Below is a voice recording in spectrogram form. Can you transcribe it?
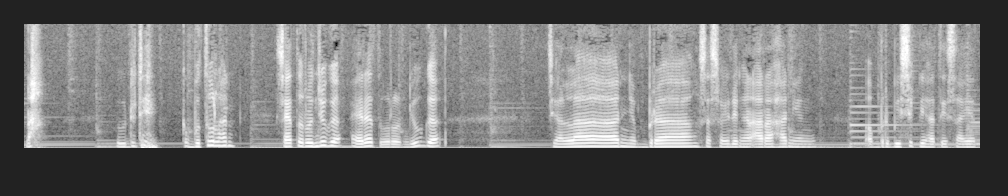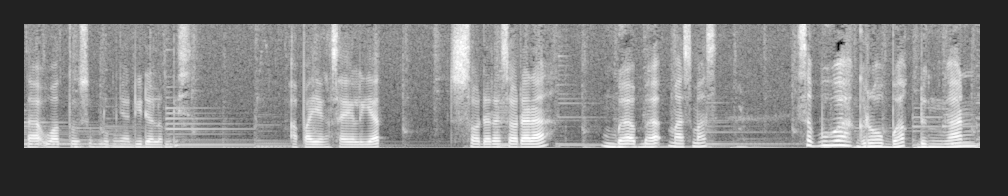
Nah udah deh kebetulan saya turun juga akhirnya turun juga. Jalan nyebrang sesuai dengan arahan yang berbisik di hati saya tak waktu sebelumnya di dalam bis. Apa yang saya lihat saudara-saudara mbak-mbak mas-mas sebuah gerobak dengan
